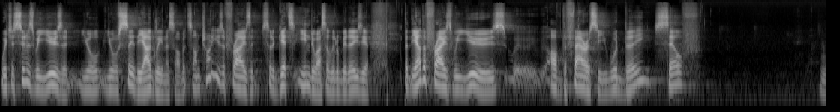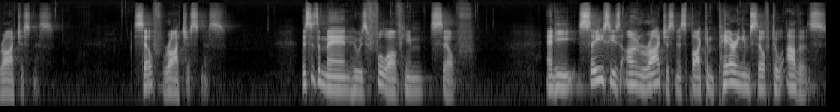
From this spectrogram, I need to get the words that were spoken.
which as soon as we use it, you'll, you'll see the ugliness of it. So I'm trying to use a phrase that sort of gets into us a little bit easier. But the other phrase we use uh, of the Pharisee would be self righteousness self righteousness. This is a man who is full of himself. And he sees his own righteousness by comparing himself to others.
